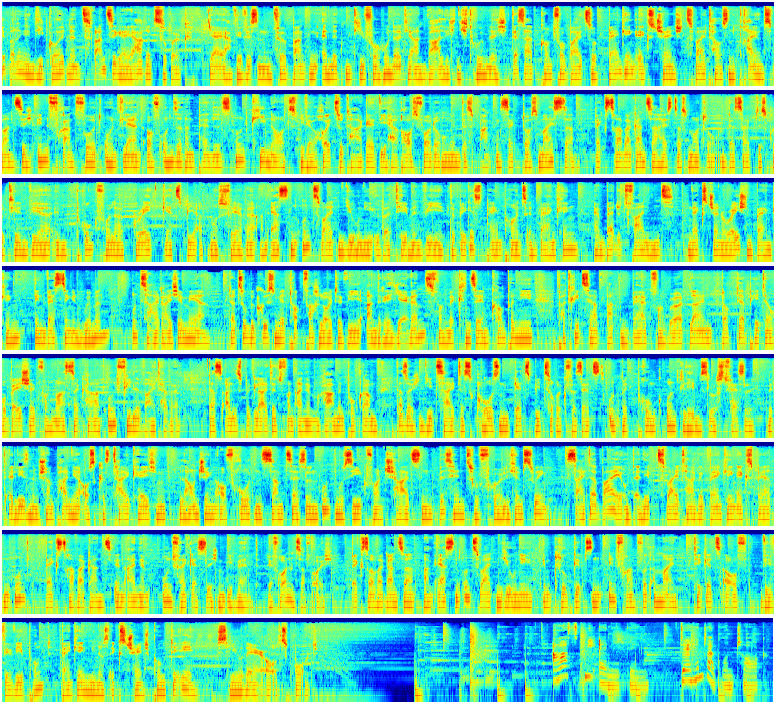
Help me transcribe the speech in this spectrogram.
Wir bringen die goldenen 20er Jahre zurück. Ja, ja, wir wissen, für Banken endeten die vor 100 Jahren wahrlich nicht rühmlich. Deshalb kommt vorbei zur Banking Exchange 2023 in Frankfurt und lernt auf unseren Panels und Keynotes, wie wir heutzutage die Herausforderungen des Bankensektors meistern. Backstravaganza heißt das Motto und deshalb diskutieren wir in prunkvoller Great Gatsby Atmosphäre am 1. und 2. Juni über Themen wie The Biggest Pain Points in Banking, Embedded Finance, Next Generation Banking, Investing in Women und zahlreiche mehr. Dazu begrüßen wir Top-Fachleute wie André Jerens von McKinsey Company, Patricia Battenberg von Wordline, Dr. Peter Robejek von Mastercard und viele weitere. Das alles begleitet von einem Rahmenprogramm, das euch in die Zeit des großen Gatsby zurückversetzt und mit Prunk und Lebenslust fesselt. Mit erlesenem Champagner aus Kristallkelchen, Lounging auf roten Samtsesseln und Musik von Charleston bis hin zu fröhlichem Swing. Seid dabei und erlebt zwei Tage Banking-Experten und Backstravaganz in einem unvergesslichen Event. Wir freuen uns auf euch. Backstravaganza am 1. und 2. Juni im Club Gibson in Frankfurt am Main. Tickets auf www.banking-exchange.de. See you there, old sport. Ask Me Anything, der Hintergrundtalk.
